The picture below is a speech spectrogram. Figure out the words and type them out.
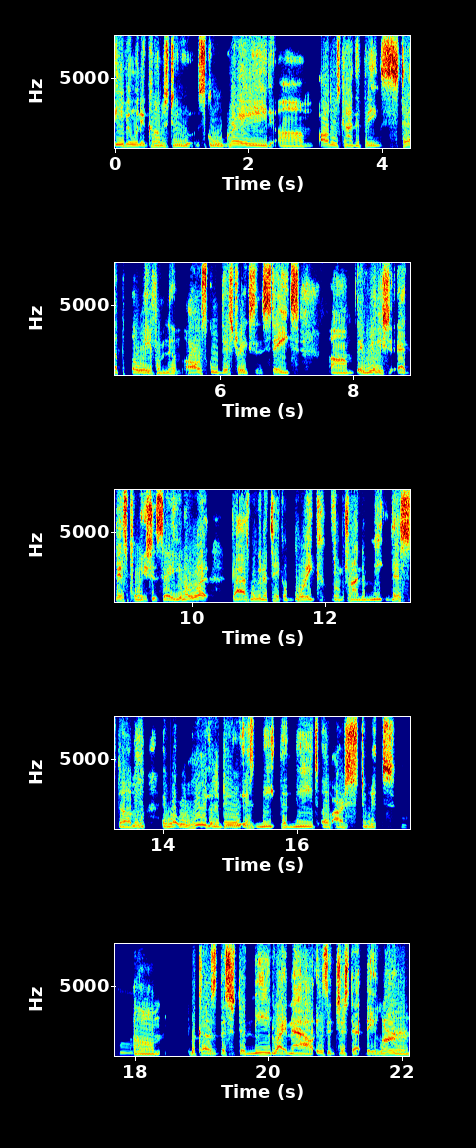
even when it comes to school grade, um, all those kinds of things, step away from them. All school districts and states, um, they really should, at this point should say, you know what, guys, we're going to take a break from trying to meet this stuff. And what we're really going to do is meet the needs of our students. Mm-hmm. Um, because the, the need right now isn't just that they learn.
